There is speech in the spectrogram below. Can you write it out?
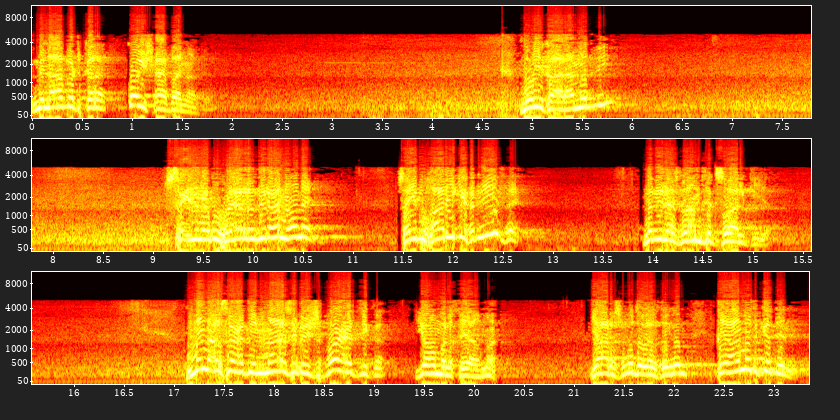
ملاوٹ کا کوئی شائبہ نہ ہو۔ وہی کارآمد بھی۔ سعید ابو حریر رضی اللہ عنہ نے صحیح بخاری کی حدیث ہے۔ نبی علیہ السلام سے ایک سوال کیا۔ من اسعد الناس بشفاعتك یوم القیامہ۔ یا رسول اللہ علیہ وسلم، قیامت کے دن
